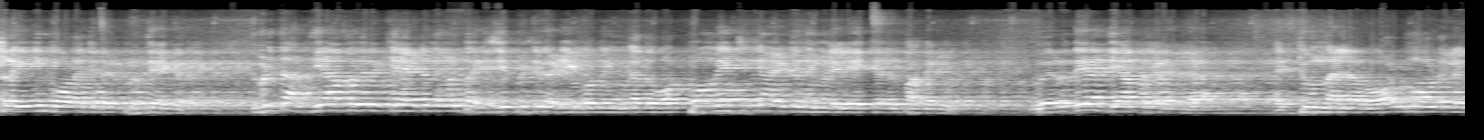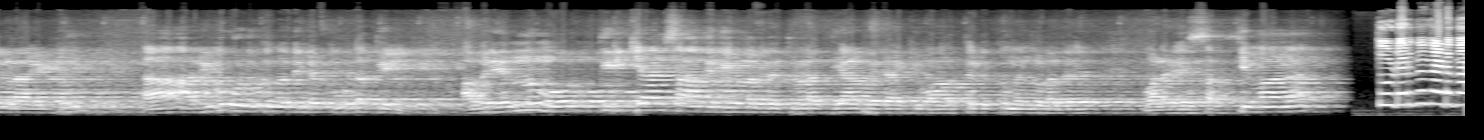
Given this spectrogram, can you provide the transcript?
ട്രെയിനിങ് കോളേജിന്റെ ഒരു പ്രത്യേകത. ഇവിടുത്തെ അധ്യാപകരൊക്കെ ആയിട്ട് നിങ്ങൾ പരിചയപ്പെട്ട് കഴിയുമ്പോൾ നിങ്ങൾക്ക് അത് ഓട്ടോമാറ്റിക് ആയിട്ട് നിങ്ങളിലേക്ക് അത് പകരും. വെറുതെ അധ്യാപകരല്ല ഏറ്റവും നല്ല റോൾ മോഡലുകളായിട്ടും ആ അറിവ് കൊടുക്കുന്നതിന്റെ കൂട്ടത്തിൽ അവരെന്നും ഓർത്തിരിക്കാൻ സാധ്യതയുള്ള വിധത്തിലുള്ള അധ്യാപകരാക്കി വാർത്തെടുക്കും എന്നുള്ളത് വളരെ സത്യമാണ്. തുടർന്ന് നടന്ന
